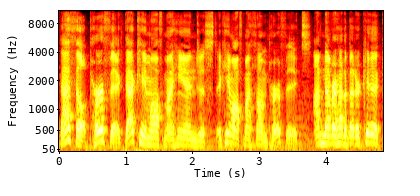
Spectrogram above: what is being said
That felt perfect. That came off my hand just, it came off my thumb perfect. I've never had a better kick.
